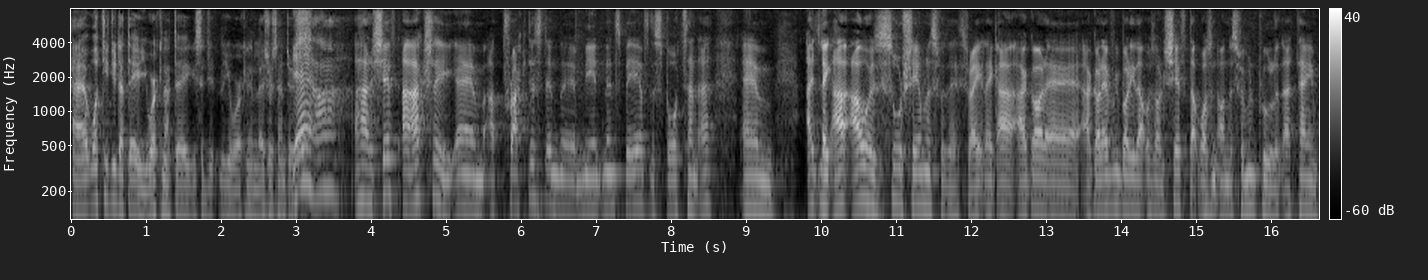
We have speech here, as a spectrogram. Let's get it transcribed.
Uh, what do you do that day? Are you working that day? You said you, you're working in leisure centres. Yeah, I, I had a shift. I actually um, I practiced in the maintenance bay of the sports centre. Um, I like I, I was so shameless with this, right? Like I, I got uh, I got everybody that was on shift that wasn't on the swimming pool at that time.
